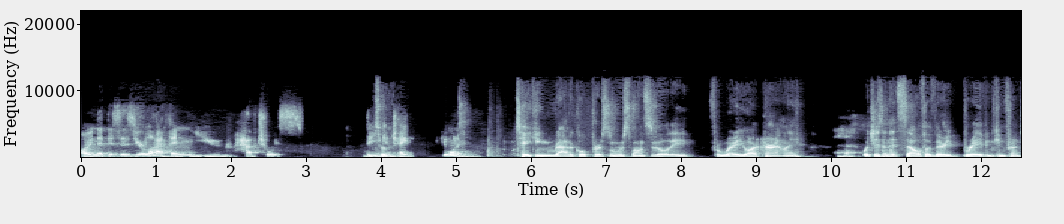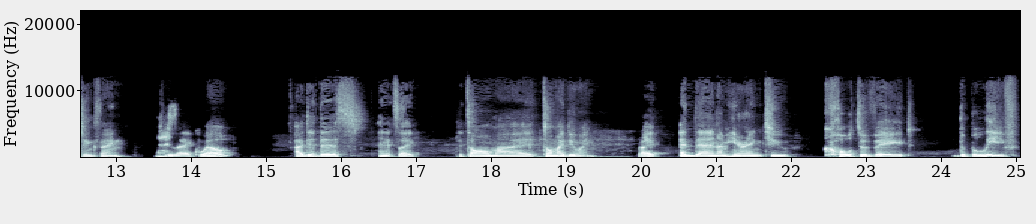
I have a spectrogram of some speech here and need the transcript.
Own that this is your life and you have choice that you so can change if you want to. Taking radical personal responsibility for where you are currently uh-huh. which is in itself a very brave and confronting thing. Yes. You're like, well, I did this, and it's like, it's all my, it's all my doing, right? Yeah. And then I'm hearing to cultivate the belief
